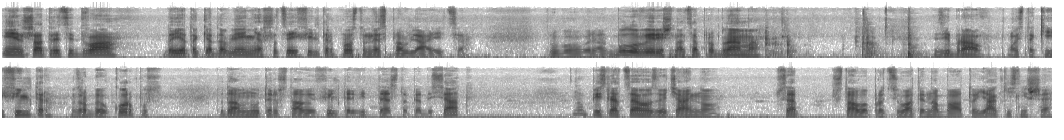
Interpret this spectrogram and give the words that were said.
І НШ-32 дає таке давлення, що цей фільтр просто не справляється. Грубо говоря. Було вирішена ця проблема. Зібрав ось такий фільтр, зробив корпус. Туди внутрі вставив фільтр від Т-150. Ну, після цього, звичайно, все стало працювати набагато якісніше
